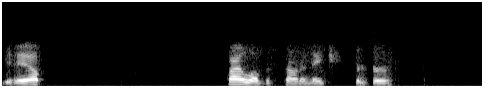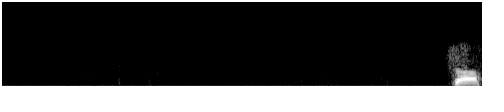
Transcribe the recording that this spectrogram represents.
Yep. I love the sound of nature. So,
